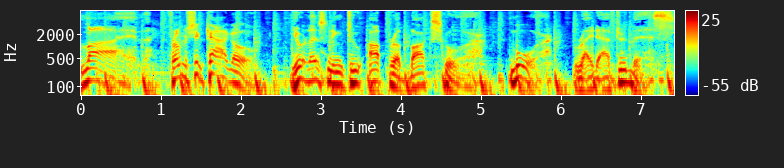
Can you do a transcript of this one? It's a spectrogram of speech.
Live from Chicago, you're listening to Opera Box Score. More right after this.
